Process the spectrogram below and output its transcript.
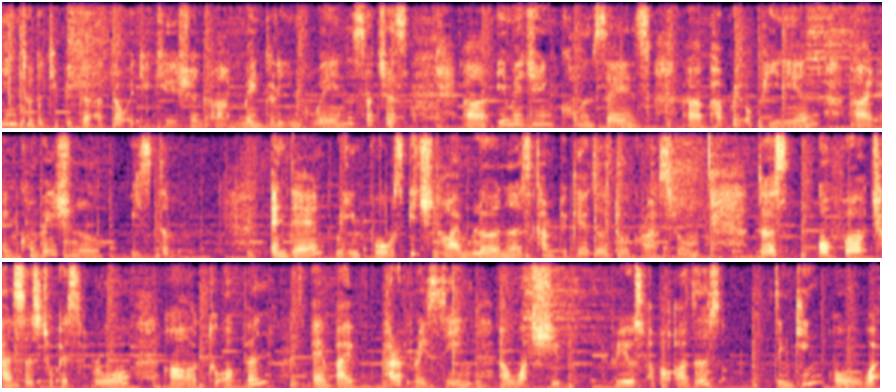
into the typical adult education are mentally ingrained, such as uh, imaging, common sense, uh, public opinion, uh, and conventional wisdom. And then we enforce each time learners come together to a classroom, thus offer chances to explore, uh, to open, and by paraphrasing uh, what she feels about others thinking or what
